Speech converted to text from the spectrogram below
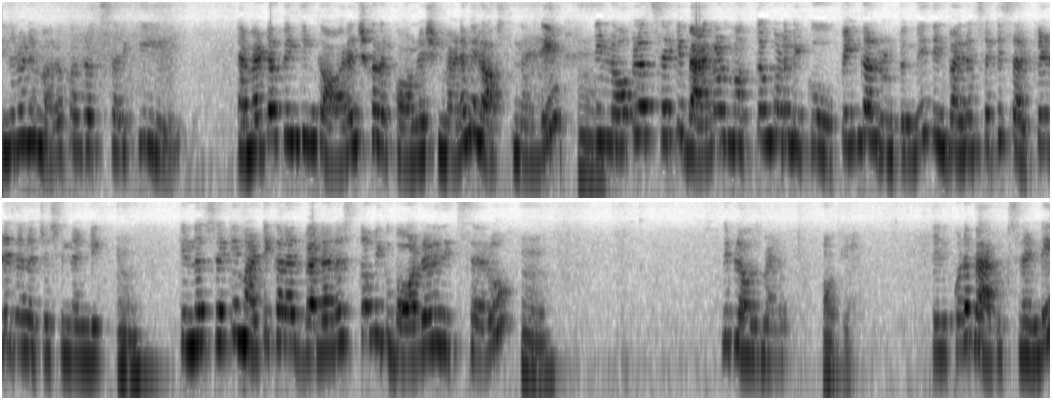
ఇందులోనే మరో కలర్ వచ్చేసరికి టమాటో పింక్ ఇంకా ఆరెంజ్ కలర్ కాంబినేషన్ మేడం ఇలా వస్తుందండి. దీని లోపల వచ్చేసరికి బ్యాక్గ్రౌండ్ మొత్తం కూడా మీకు పింక్ కలర్ ఉంటుంది. దీనిపైన వచ్చేసరికి సర్కిల్ డిజైన్ వచ్చేసిందండి. కింద వచ్చేసరికి మల్టీ కలర్ బెనారస్తో మీకు బార్డర్ అనేది ఇచ్చారు. ఇది బ్లౌజ్ మేడం. ఓకే. దీనికి కూడా బ్యాక్ హుక్స్ అండి.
